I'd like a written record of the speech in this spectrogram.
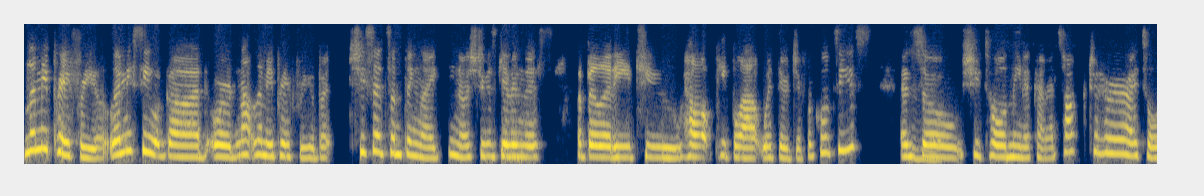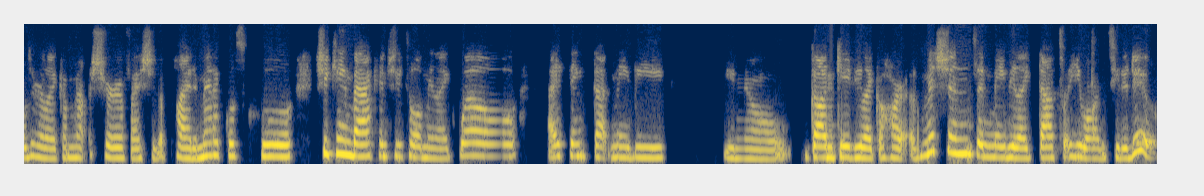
let me pray for you. Let me see what God or not let me pray for you, but she said something like, you know, she was given this ability to help people out with their difficulties. And mm-hmm. so she told me to kind of talk to her. I told her like I'm not sure if I should apply to medical school. She came back and she told me like, well, I think that maybe you know God gave you like a heart of missions and maybe like that's what he wants you to do.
